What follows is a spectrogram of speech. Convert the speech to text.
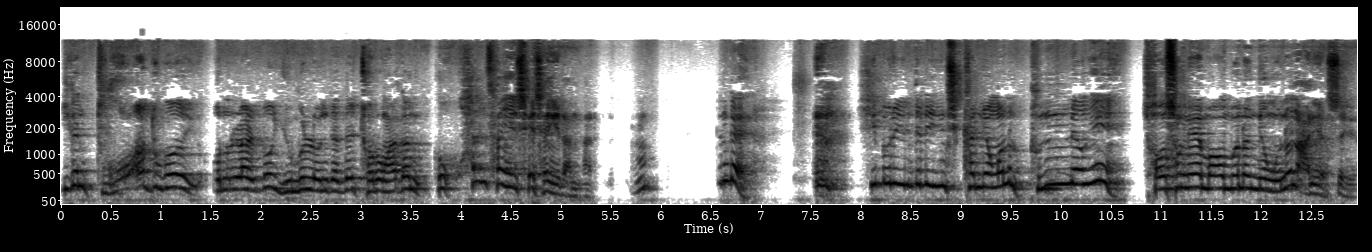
이건 두고두고 오늘날도 유물론자들 조롱하던 그 환상의 세상이란 말입니다. 응? 근데 히브리인들이 인식한 영혼은 분명히 저승에 머무는 영혼은 아니었어요.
